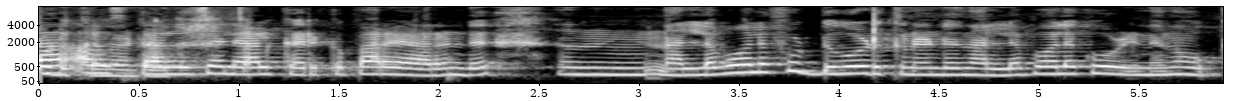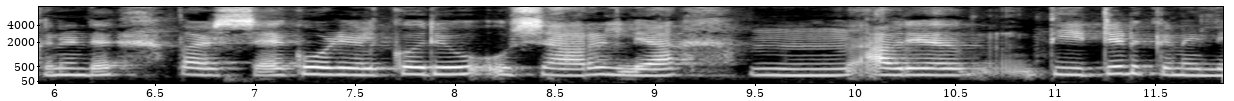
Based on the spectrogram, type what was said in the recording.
കൊടുക്കുന്നുണ്ട് ചില ആൾക്കാർക്ക് പറയാറുണ്ട് നല്ലപോലെ ഫുഡ് കൊടുക്കുന്നുണ്ട് നല്ലപോലെ കോഴിനെ നോക്കുന്നുണ്ട് പക്ഷേ കോഴികൾക്കൊരു ഉഷാറില്ല അവർ തീറ്റ എടുക്കണില്ല.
